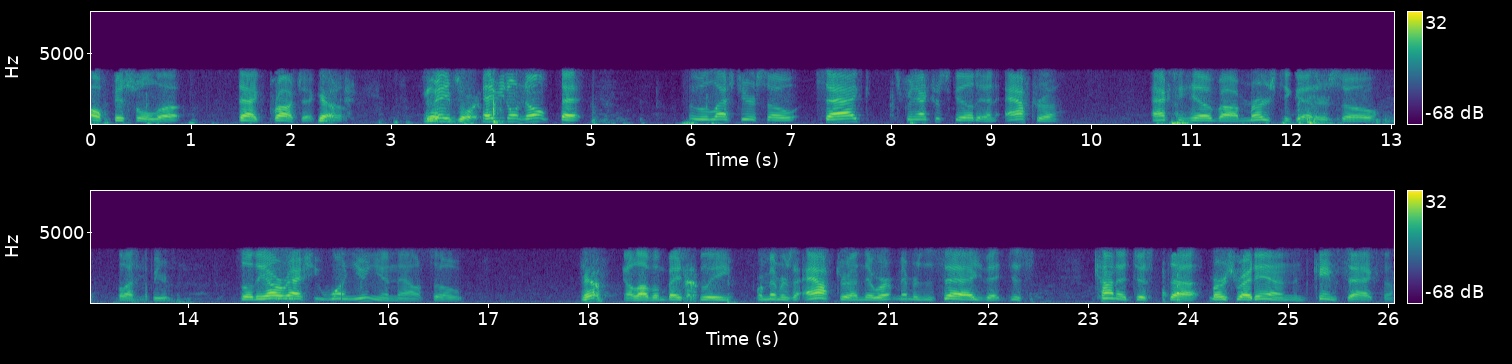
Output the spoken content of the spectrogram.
official uh, SAG project. Yeah. Uh, You maybe, maybe you don't know that last year or so, SAG, Screen Actors Guild, and AFTRA actually have uh, merged together. So the last couple of years, so they are actually one union now. So Yeah. a lot of them basically were members of AFTRA, and they weren't members of SAG that just kind of just uh, merged right in and became SAG. So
